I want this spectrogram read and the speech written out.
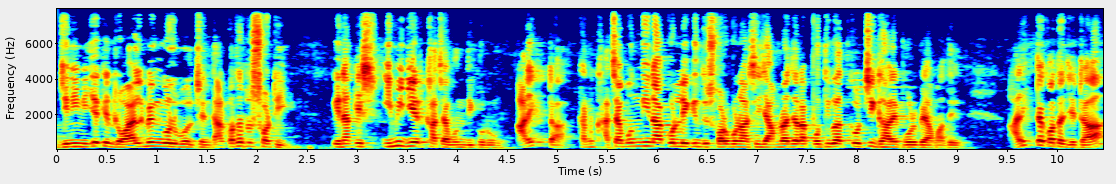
যিনি নিজেকে রয়্যাল বেঙ্গল বলছেন, তার কথা তো সঠিক। এনাকে ইমিডিয়েট খাঁচাবন্দি করুন। আরেকটা, কারণ খাঁচাবন্দি না করলে কিন্তু সর্বনাশী। যে আমরা যারা প্রতিবাদ করছি, ঘাড়ে পড়বে আমাদের। আরেকটা কথা যেটা,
